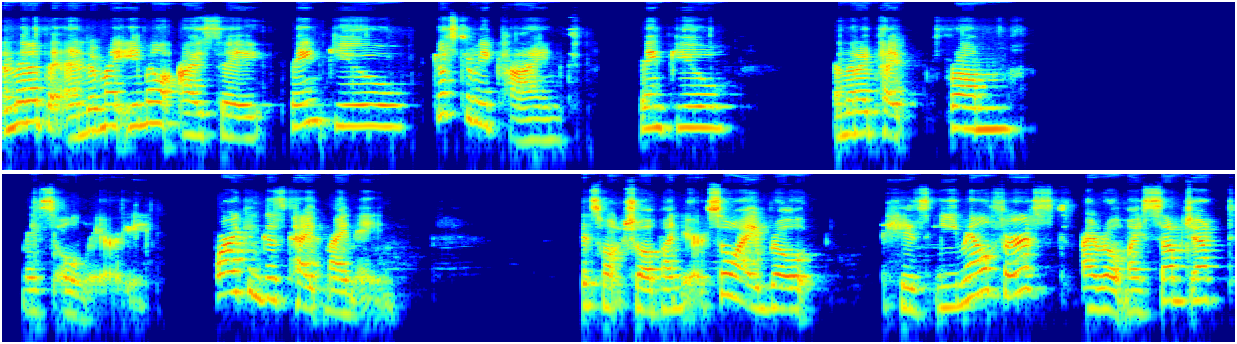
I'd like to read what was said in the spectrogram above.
And then at the end of my email, I say, thank you, just to be kind. Thank you. And then I type from Miss O'Leary or I can just type my name. This won't show up on here. So I wrote his email first, I wrote my subject,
